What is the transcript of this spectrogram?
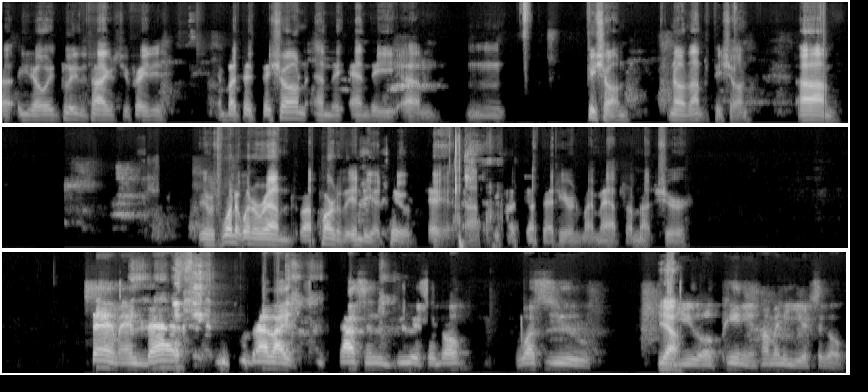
uh, you know, including the Tigris, Euphrates, but the Pishon and the and the um, mm, Pishon, no, not the Pishon. Um, there was one that went around uh, part of India too. I I've got that here in my maps. I'm not sure. Sam, and that you put that like thousand years ago. What's you? Yeah, your opinion? How many years ago?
